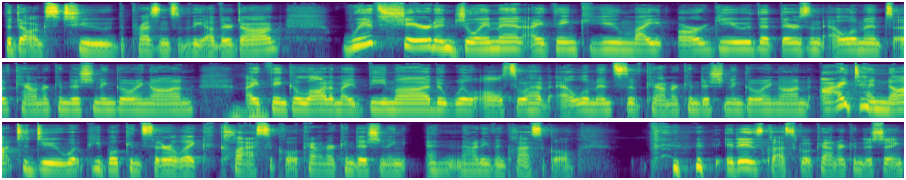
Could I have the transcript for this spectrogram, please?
the dogs to the presence of the other dog. With shared enjoyment, I think you might argue that there's an element of counter conditioning going on. Mm-hmm. I think a lot of my BMOD will also have elements of counter conditioning going on. I tend not to do what people consider like classical counter conditioning and not even classical. it is classical counter conditioning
